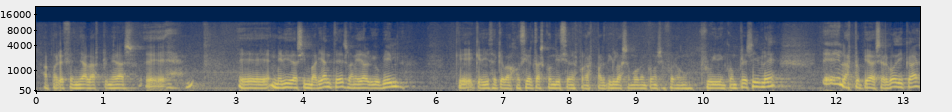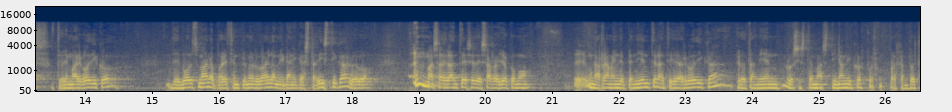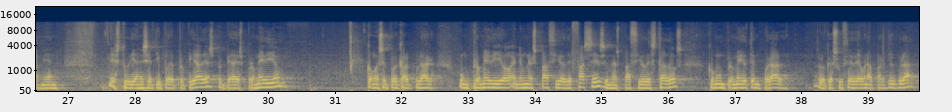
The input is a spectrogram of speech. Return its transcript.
Aparecen ya las primeras eh, medidas invariantes, la medida del Liouville, que, que, dice que bajo ciertas condiciones pues, las partículas se mueven como si fuera un fluido incompresible. las propiedades ergódicas, el teorema ergódico, de Boltzmann aparece en primer lugar en la mecánica estadística, luego más adelante se desarrolló como eh, una rama independiente, la teoría ergódica, pero también los sistemas dinámicos, pues, por ejemplo, también estudian ese tipo de propiedades, propiedades promedio, cómo se puede calcular un promedio en un espacio de fases, en un espacio de estados, como un promedio temporal, lo que sucede a una partícula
